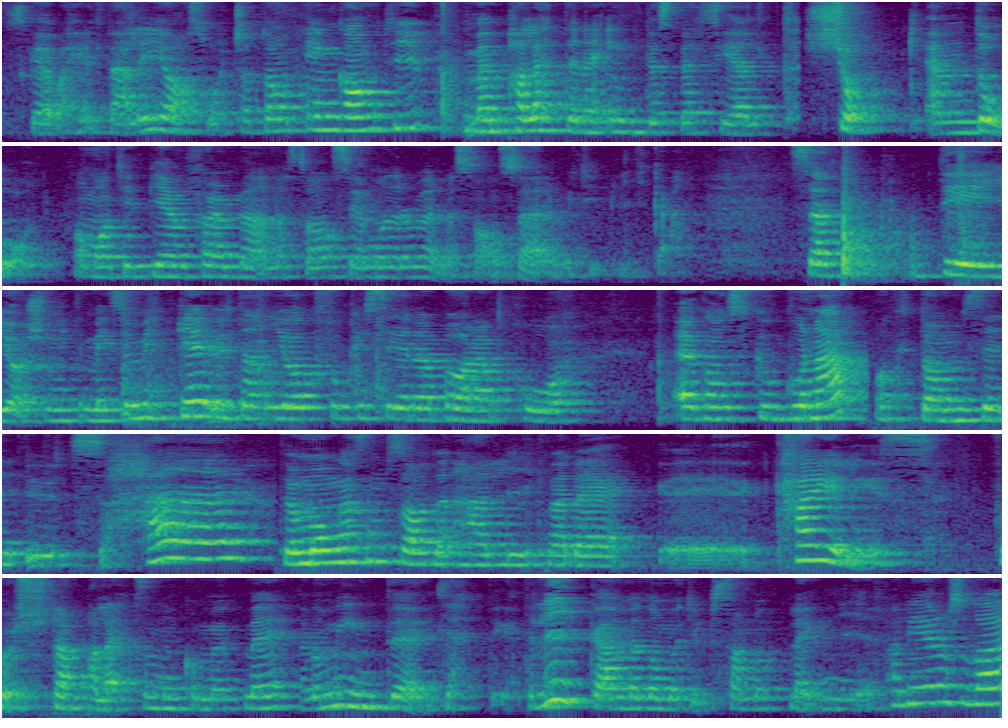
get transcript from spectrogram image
ska jag vara helt ärlig, jag har swatchat dem en gång typ. Men paletten är inte speciellt tjock ändå. Om man typ jämför med Anastasia Modern Renaissance så är de typ lika. Så att det gör som inte mig så mycket utan jag fokuserar bara på ögonskuggorna och de ser ut så här. Det var många som sa att den här liknade eh, Kylies första palett som hon kom ut med. De är inte jätte, jättelika men de är typ samma upplägg, nio färger och sådär.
